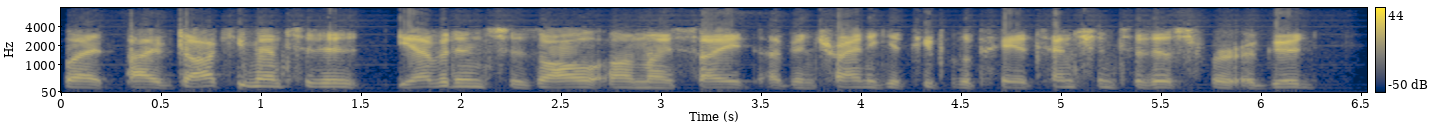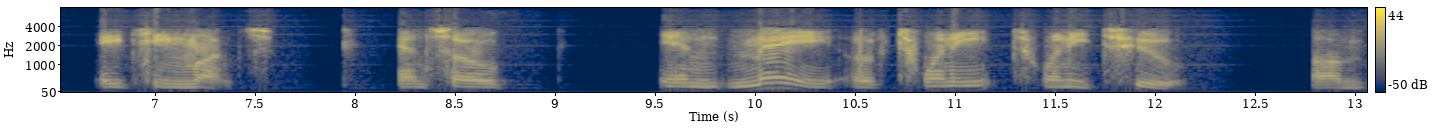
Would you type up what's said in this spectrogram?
But I've documented it. The evidence is all on my site. I've been trying to get people to pay attention to this for a good 18 months. And so in May of 2022, um,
